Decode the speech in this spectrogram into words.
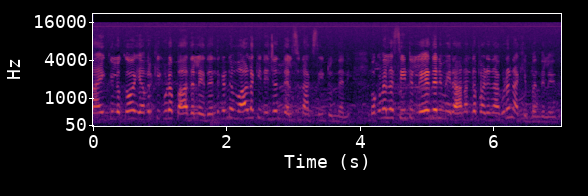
నాయకులకో ఎవరికి కూడా బాధ లేదు. ఎందుకంటే వాళ్ళకి నిజం తెలుసు నాకు సీటు ఉందని. ఒకవేళ సీటు లేదని మీరు ఆనందపడినా కూడా నాకు ఇబ్బంది లేదు.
